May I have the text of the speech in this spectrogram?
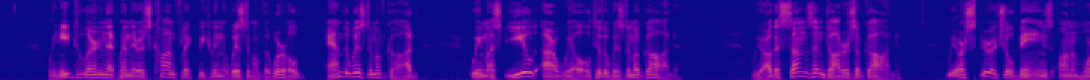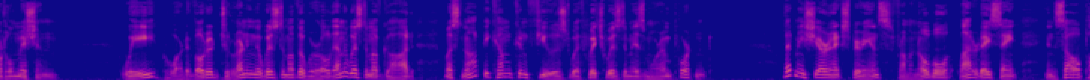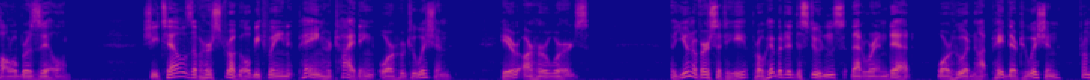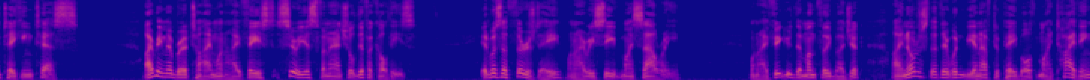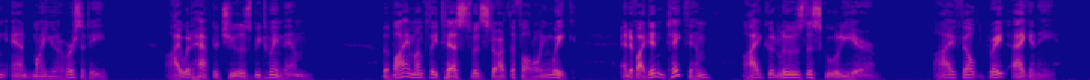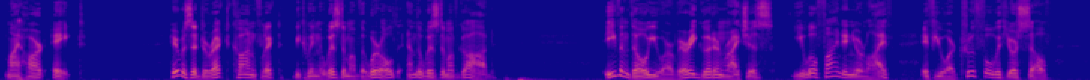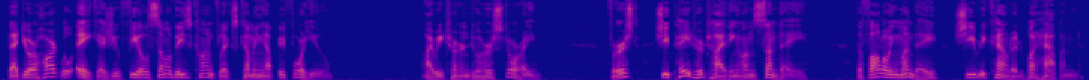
We need to learn that when there is conflict between the wisdom of the world and the wisdom of God, we must yield our will to the wisdom of God. We are the sons and daughters of God. We are spiritual beings on a mortal mission. We, who are devoted to learning the wisdom of the world and the wisdom of God, must not become confused with which wisdom is more important. Let me share an experience from a noble Latter day Saint in Sao Paulo, Brazil. She tells of her struggle between paying her tithing or her tuition. Here are her words The university prohibited the students that were in debt or who had not paid their tuition from taking tests. I remember a time when I faced serious financial difficulties. It was a Thursday when I received my salary. When I figured the monthly budget, I noticed that there wouldn't be enough to pay both my tithing and my university. I would have to choose between them. The bi monthly tests would start the following week, and if I didn't take them, I could lose the school year. I felt great agony. My heart ached. Here was a direct conflict between the wisdom of the world and the wisdom of God. Even though you are very good and righteous, you will find in your life, if you are truthful with yourself, that your heart will ache as you feel some of these conflicts coming up before you. I return to her story. First, she paid her tithing on Sunday. The following Monday, she recounted what happened.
